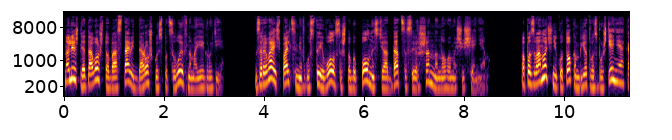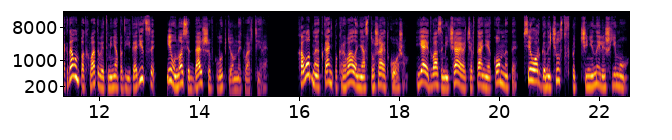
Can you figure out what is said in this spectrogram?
но лишь для того, чтобы оставить дорожку из поцелуев на моей груди. Зарываюсь пальцами в густые волосы, чтобы полностью отдаться совершенно новым ощущениям. По позвоночнику током бьет возбуждение, когда он подхватывает меня под ягодицы и уносит дальше вглубь темной квартиры. Холодная ткань покрывала не остужает кожу. Я едва замечаю очертания комнаты, все органы чувств подчинены лишь ему,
